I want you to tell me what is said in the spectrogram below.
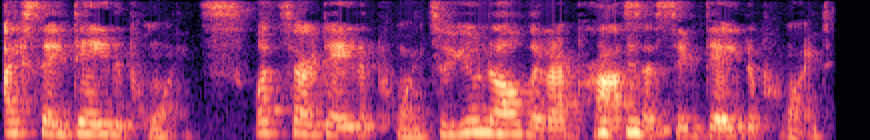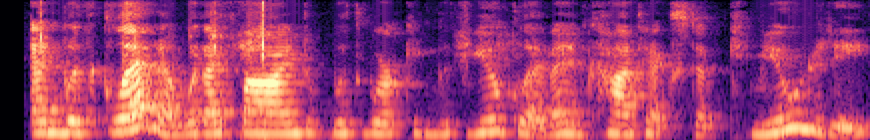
I say data points. What's our data point? So you know that I'm processing data point. And with Glenna, what I find with working with you, Glenna, in context of community,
